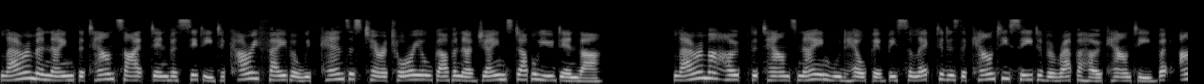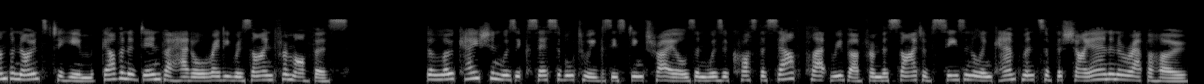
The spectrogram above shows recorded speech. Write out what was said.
Larimer named the townsite Denver City to curry favor with Kansas Territorial Governor James W. Denver. Larimer hoped the town's name would help it be selected as the county seat of Arapahoe County but, unbeknownst to him, Governor Denver had already resigned from office. The location was accessible to existing trails and was across the South Platte River from the site of seasonal encampments of the Cheyenne and Arapaho.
